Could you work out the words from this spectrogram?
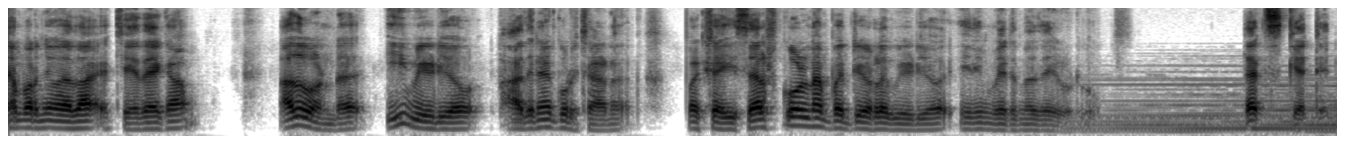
ഞാൻ പറഞ്ഞു അതാ ചെയ്തേക്കാം. അതുകൊണ്ട് ഈ വീഡിയോ അതിനെക്കുറിച്ചാണ്. പക്ഷേ ഈ സെൽഫ് ഗോളിനെ പറ്റിയുള്ള വീഡിയോ ഇനിയും വരുന്നതേ ഉള്ളൂ. ലെറ്റ്സ് ഗെറ്റ് ഇൻ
